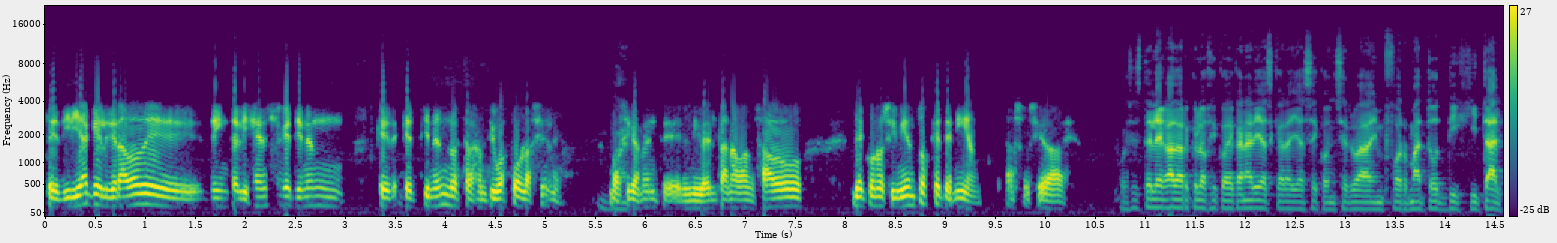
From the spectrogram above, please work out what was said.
te diría que el grado de, inteligencia que tienen que, tienen nuestras antiguas poblaciones, básicamente, el nivel tan avanzado de conocimientos que tenían las sociedades. Pues este legado arqueológico de Canarias que ahora ya se conserva en formato digital.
